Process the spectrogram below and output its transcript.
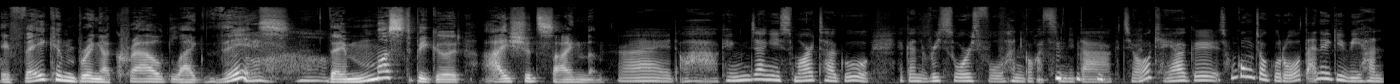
if they can bring a crowd like this, they must be good. I should sign them. Right. 아, 굉장히 스마트하고 약간 resourceful한 것 같습니다. 그렇죠? 계약을 성공적으로 따내기 위한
